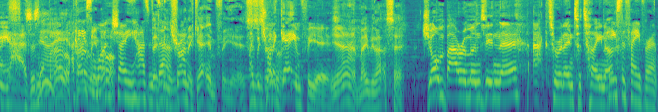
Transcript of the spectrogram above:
he he has. has. Has he? No. No, I think it's the one not. show he hasn't done. They've done. been trying to get him for years. They've been trying to get him for years. Yeah, maybe that's it. John Barrowman's in there, actor and entertainer. He's the favourite.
